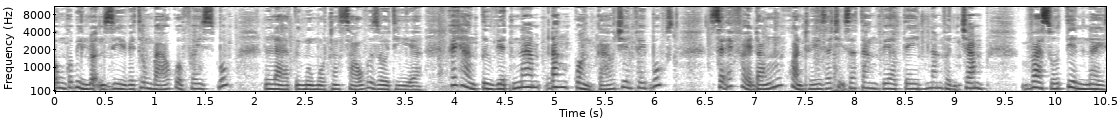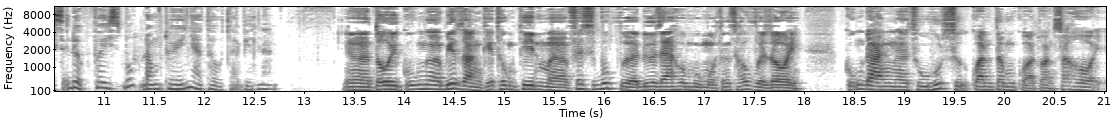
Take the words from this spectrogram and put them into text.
ông có bình luận gì về thông báo của Facebook là từ mùng 1 tháng 6 vừa rồi thì khách hàng từ Việt Nam đăng quảng cáo trên Facebook sẽ phải đóng khoản thuế giá trị gia tăng VAT 5% và số tiền này sẽ được Facebook đóng thuế nhà thầu tại Việt Nam. À, tôi cũng biết rằng cái thông tin mà Facebook vừa đưa ra hôm mùng 1 tháng 6 vừa rồi cũng đang thu hút sự quan tâm của toàn xã hội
